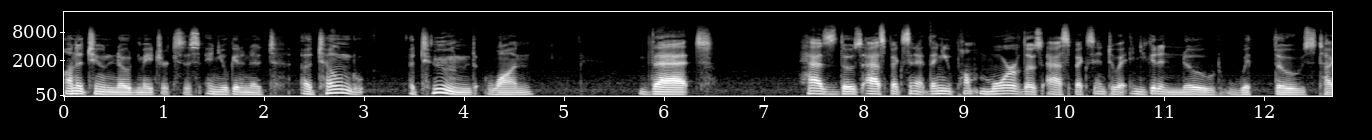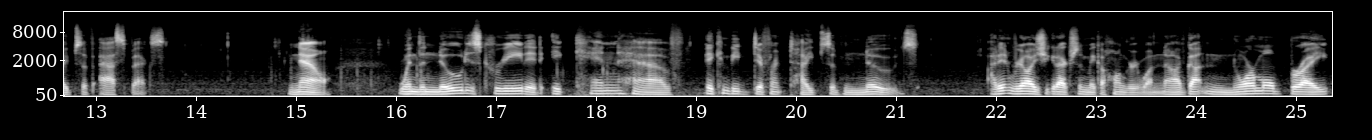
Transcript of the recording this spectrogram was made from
unattuned node matrices and you'll get an att attuned, attuned one that has those aspects in it. Then you pump more of those aspects into it and you get a node with those types of aspects. Now, when the node is created, it can have, it can be different types of nodes. I didn't realize you could actually make a hungry one. Now I've gotten normal bright,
